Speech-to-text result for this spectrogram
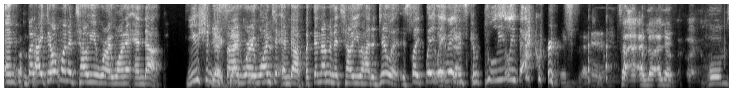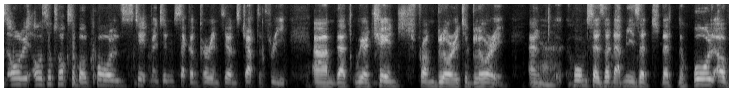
and but I don't want to tell you where I want to end up. You should Yeah, decide where I want to end up, but then I'm going to tell you how to do it. It's like, wait, wait, wait, it's completely backwards. Exactly. So I, I, lo- I love uh, Holmes also talks about Paul's statement in Second Corinthians chapter three um, that we are changed from glory to glory, and Yeah. Holmes says that that means that that the whole of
